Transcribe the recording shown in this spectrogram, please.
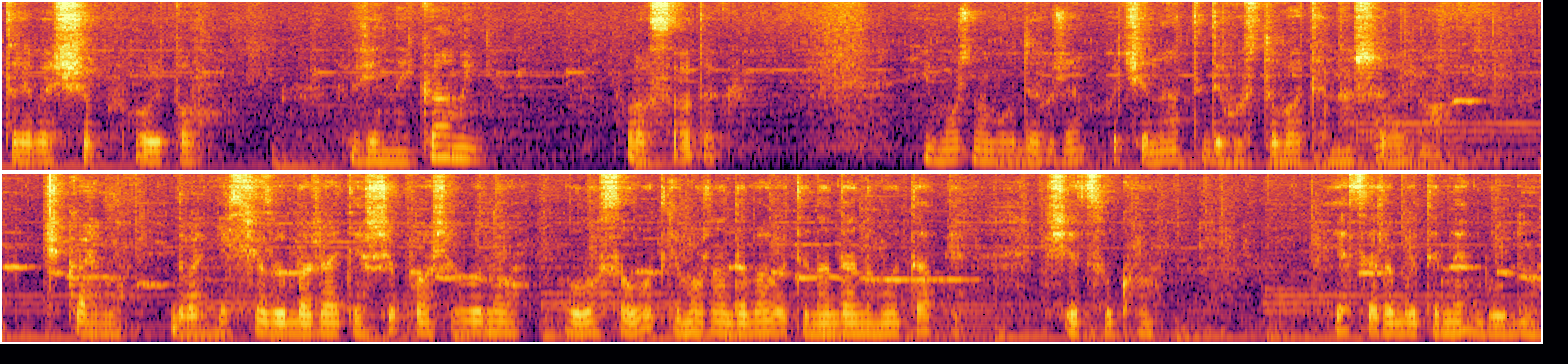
Треба, щоб випав вінний камінь в осадок. І можна буде вже починати дегустувати наше вино. Чекаємо два місяці. Якщо ви бажаєте, щоб ваше вино було солодке, можна додати на даному етапі ще цукру. Я це робити не буду.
